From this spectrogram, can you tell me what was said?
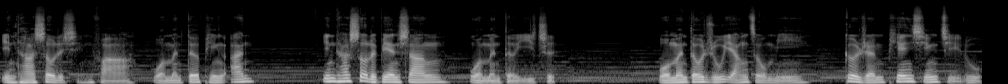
因他受了刑罚，我们得平安；因他受了鞭伤，我们得医治。我们都如羊走迷，各人偏行己路。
